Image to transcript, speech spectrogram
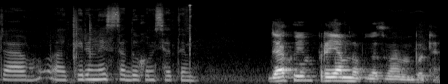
та е, керівництва Духом Святим. Дякую, приємно було з вами бути.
